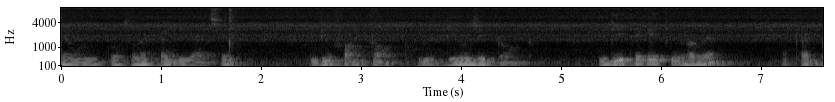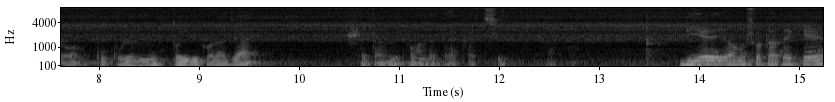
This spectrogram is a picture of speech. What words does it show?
যেমন প্রথম একটা ডি আছে ডি ফর ডগ মানে ডিওজি ডগ ডি থেকেই কীভাবে একটা ডগ কুকুরের মুখ তৈরি করা যায়, সেটা আমি তোমাদের দেখাচ্ছি। ডিয়ের এই অংশটা থেকে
